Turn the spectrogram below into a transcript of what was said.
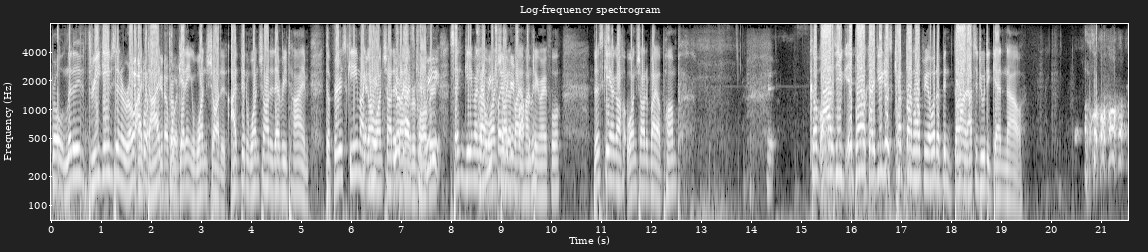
Bro, literally three games in a row, I've died in from bush. getting one-shotted. I've been one-shotted every time. The first game, I Can got one-shotted by a guys, can revolver. we- Second game, I got we play the one-shotted game by a properly? hunting rifle. This game, I got one-shotted by a pump. Come on, if you, eh, if Barker, if you just kept on helping me, I would have been done. I have to do it again now. No,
